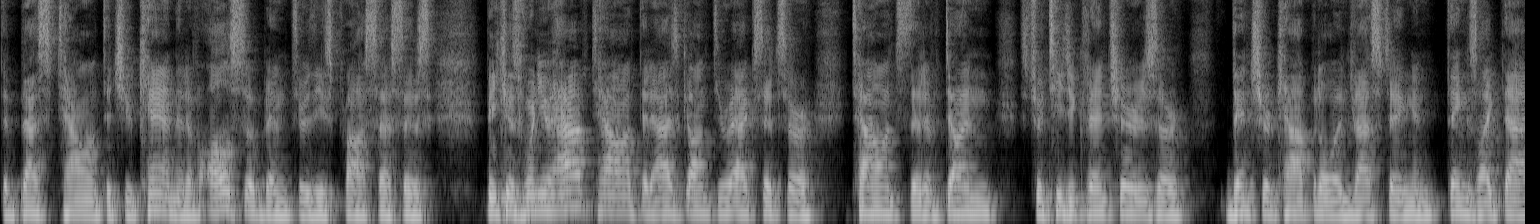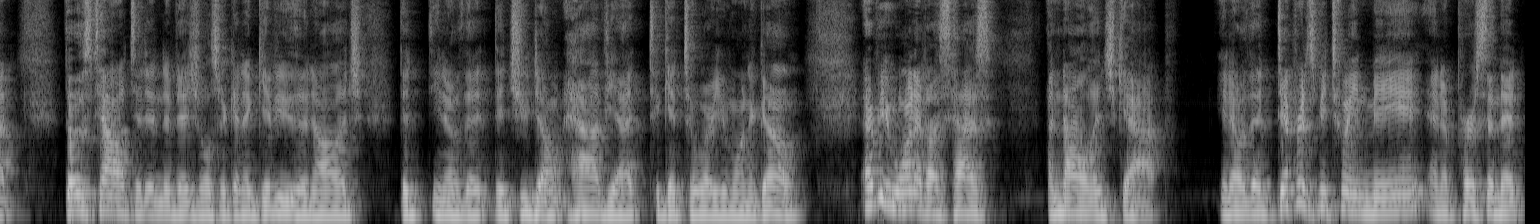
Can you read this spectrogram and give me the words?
the best talent that you can that have also been through these processes. Because when you have talent that has gone through exits or talents that have done strategic ventures or venture capital investing and things like that, those talented individuals are going to give you the knowledge that, you know, that, that you don't have yet to get to where you want to go. Every one of us has a knowledge gap. You know, the difference between me and a person that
